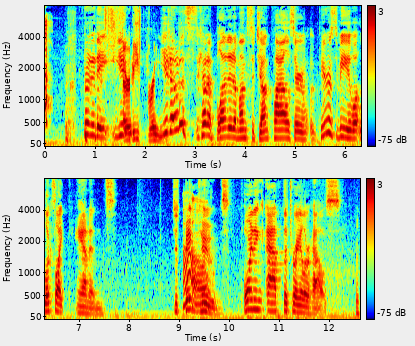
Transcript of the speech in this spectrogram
Trinity, you, 33. You notice, kind of blended amongst the junk piles, there appears to be what looks like cannons, just big oh. tubes pointing at the trailer house,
